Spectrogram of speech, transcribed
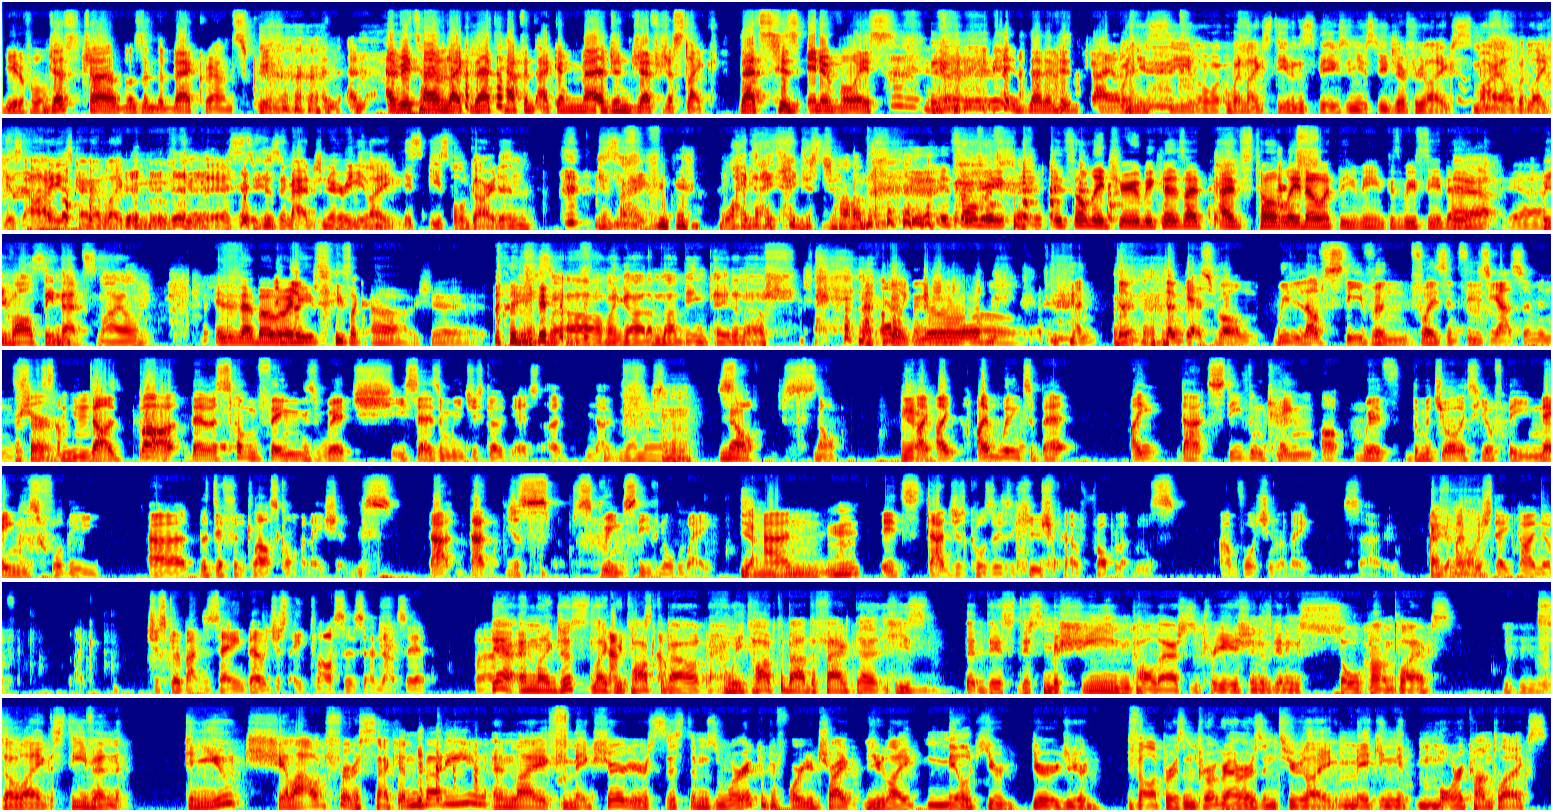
Beautiful. Just Child was in the background screaming, and and every time like that happened, I can imagine Jeff just like that's his inner voice Yeah. instead of his child. when you see when like Steven speaks and you see Jeffrey like smile, but like his eyes kind of like move to this to his imaginary like his peaceful garden. He's like, Why did I take this job? it's only it's only true because I I totally know what you mean because we've seen that. yeah. Yeah. We've all seen that smile. Isn't that moment when And he's he's like, oh shit. Like, oh my god, I'm not being paid enough. Oh, yo. and don't don't get us wrong. We love Steven for his enthusiasm and For sure. stuff he does, but there are some things which he says, and we just go, "Yes, uh, no, no, no. Mhm. stop, just stop." Yeah. I, I I'm willing to bet I that Steven came up with the majority of the names for the uh the different class combinations. That that just screams Steven all the way, yeah. and Mhm. it's that just causes a huge amount of problems, unfortunately. So I, I wish they kind of like just go back to saying there were just eight classes and that's it. But Yeah, and like just like we talked stuff. about, we talked about the fact that he's that this this machine called Ashes of Creation is getting so complex. Mhm. So like Steven, can you chill out for a second, buddy, and like make sure your systems work before you try you like milk your your your developers and programmers into like making it more complex?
